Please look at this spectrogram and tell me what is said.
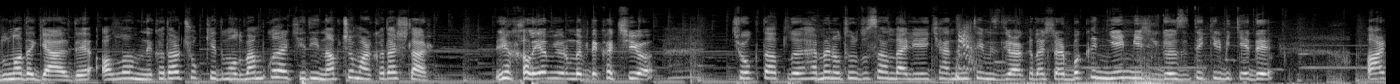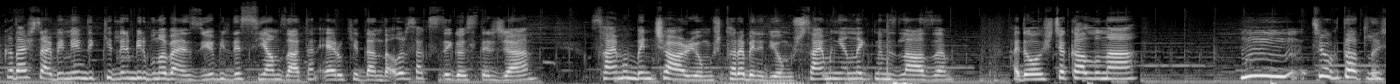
Luna da geldi. Allah'ım ne kadar çok kedim oldu. Ben bu kadar kediyi ne yapacağım arkadaşlar? Yakalayamıyorum da bir de kaçıyor. Çok tatlı. Hemen oturdu sandalyeye kendini temizliyor arkadaşlar. Bakın yemyeşil gözlü tekir bir kedi. Arkadaşlar benim evimdeki kedilerin biri buna benziyor. Bir de Siyam zaten. Eğer o kediden de alırsak size göstereceğim. Simon beni çağırıyormuş. Tara beni diyormuş. Simon yanına gitmemiz lazım. Hadi hoşça kal Luna. Hmm, çok tatlış.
